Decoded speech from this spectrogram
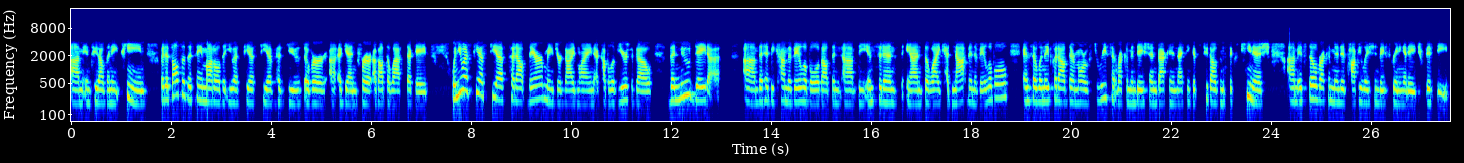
um, in 2018, but it's also the same model that USPSTF has used over, uh, again, for about the last decade. When USPSTF put out their major guideline a couple of years ago, the new data um, that had become available about the uh, the incidence and the like had not been available. And so when they put out their most recent recommendation back in I think it's 2016ish, um, it still recommended population-based screening at age 50.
